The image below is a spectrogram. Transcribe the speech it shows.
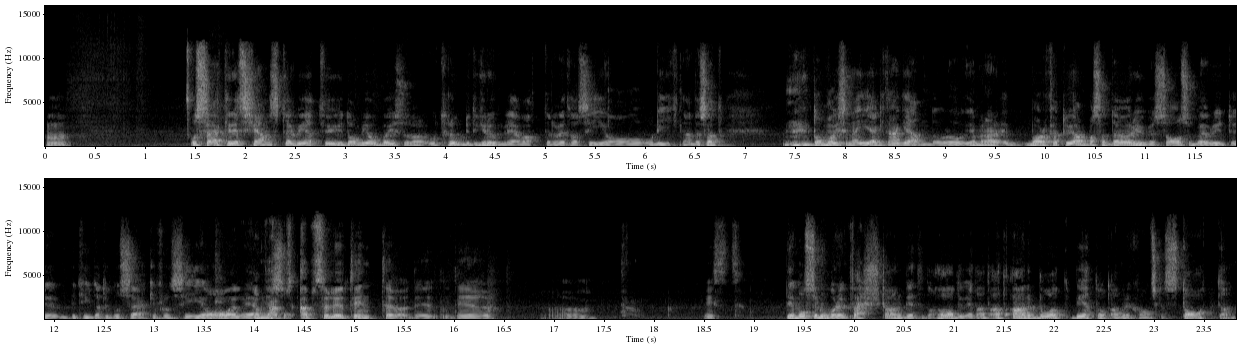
Mm. Och säkerhetstjänster vet vi ju, de jobbar ju så otroligt grumliga vatten och vet vad CIA och, liknande. Så att de har ju sina egna agendor. Och jag menar, bara för att du är ambassadör i USA så behöver det inte betyda att du går säker från CIA eller NSA. Abs- absolut inte. Va? Det, det, ehm, visst. Det måste nog vara det värsta arbetet att ha, du vet. Att, att arbeta åt amerikanska staten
